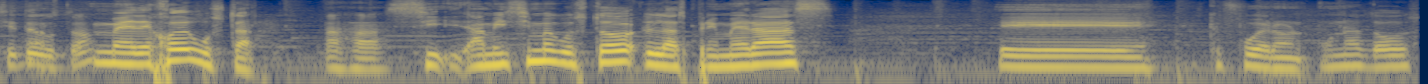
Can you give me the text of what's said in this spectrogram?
¿Sí te gustó? me dejó de gustar. Ajá. Sí, a mí sí me gustó las primeras. Eh, ¿Qué fueron? Una, dos.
